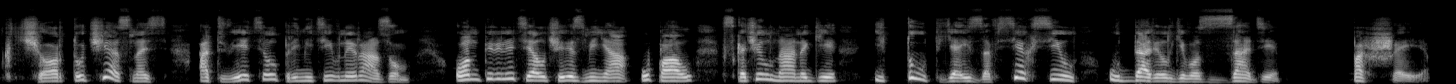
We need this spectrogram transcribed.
«К черту честность!» — ответил примитивный разум. Он перелетел через меня, упал, вскочил на ноги, и тут я изо всех сил ударил его сзади по шее.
